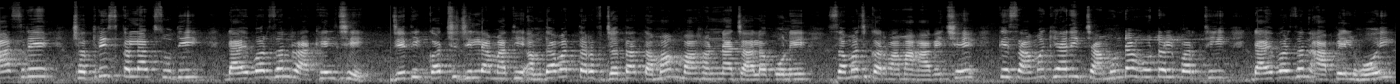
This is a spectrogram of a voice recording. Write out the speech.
આશરે છત્રીસ કલાક સુધી ડાયવર્ઝન રાખેલ છે. જેથી કચ્છ જિલ્લામાંથી અમદાવાદ તરફ જતા તમામ વાહનના ચાલકોને સમજ કરવામાં આવે છે કે સામખિયારી ચામુંડા હોટલ પરથી ડાયવર્ઝન આપેલ હોય,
